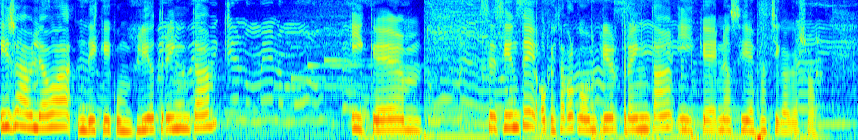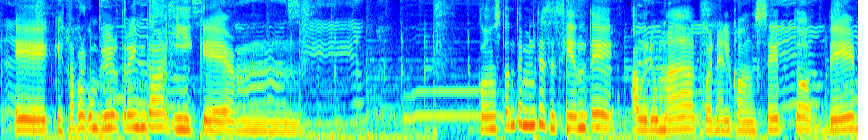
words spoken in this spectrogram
Ella hablaba de que cumplió 30 y que mm, se siente, o que está por cumplir 30 y que, no, sí, es más chica que yo. Eh, que está por cumplir 30 y que mm, constantemente se siente abrumada con el concepto de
